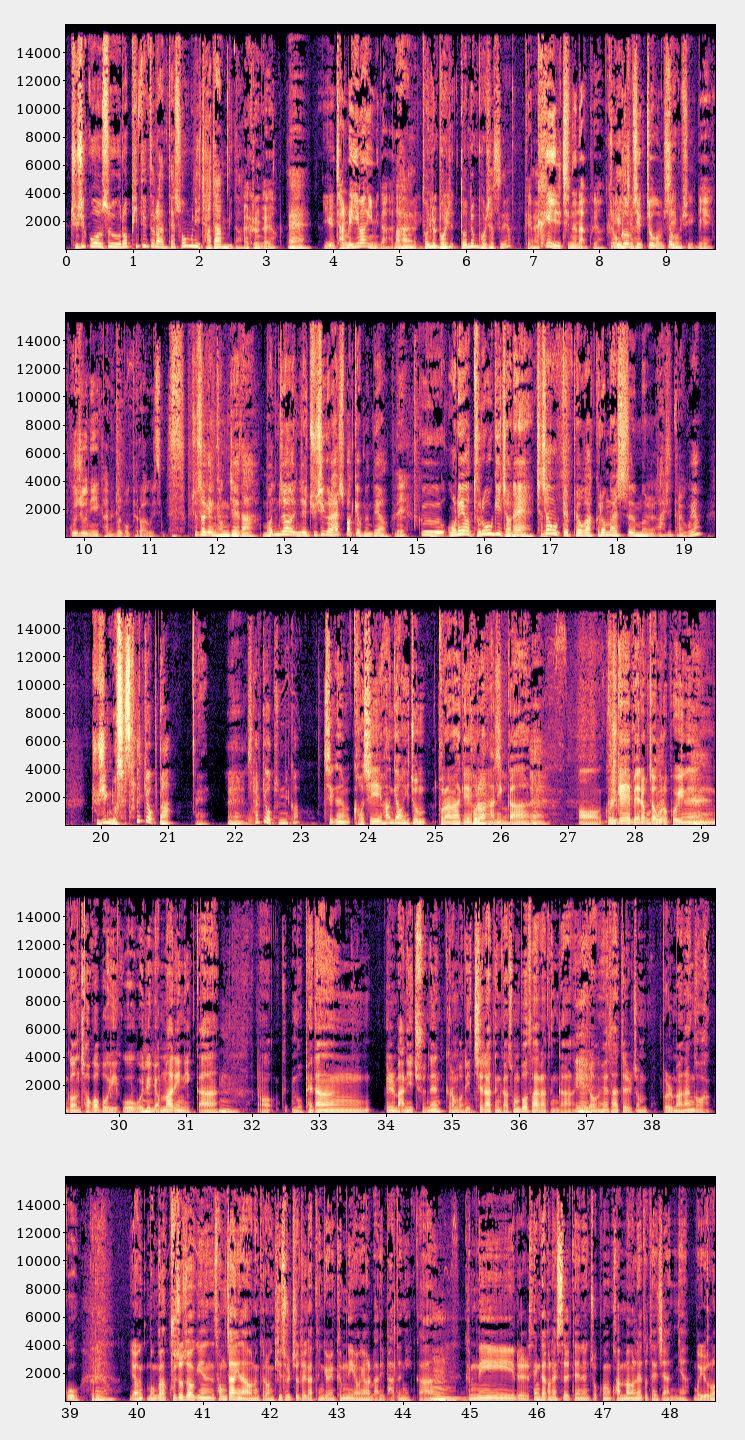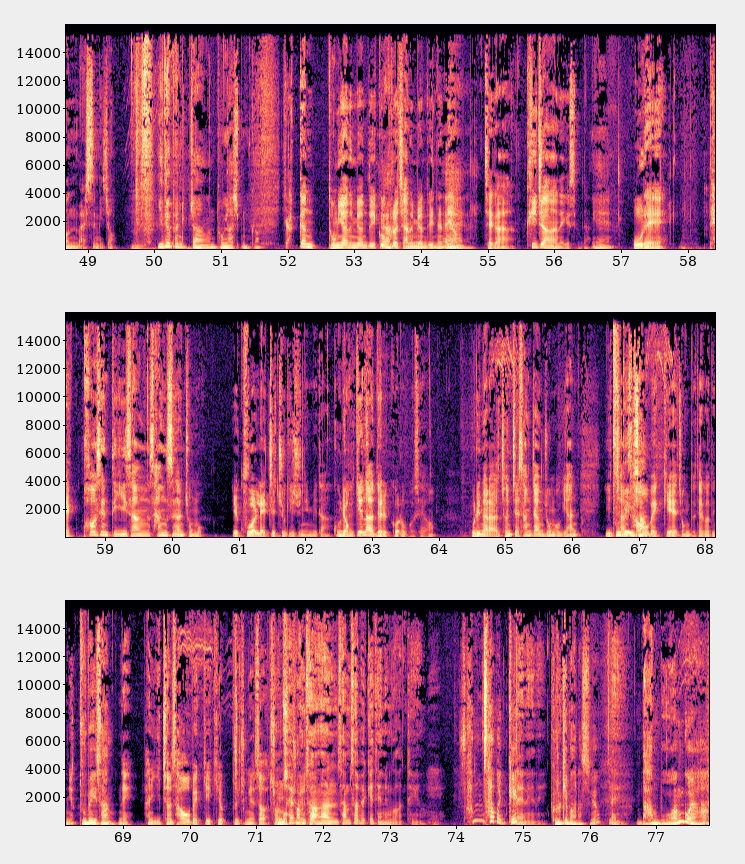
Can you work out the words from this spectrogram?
주식 고수로 PD들한테 소문이 자자합니다. 아 그런가요? 네. 이건 장래 희망입니다. 네. 아, 돈좀 돈좀 보셨어요? 네. 크게 잃지는 않고요. 조금씩 조금씩, 조금씩 예 꾸준히 가는 걸 목표로 하고 있습니다. 추석엔 경제다. 먼저 이제 주식을 할 수밖에 없는데요. 네. 그 온에어 들어오기 전에 최상욱 네. 대표가 그런 말씀을 하시더라고요. 주식 요새 살 게 없다. 네. 네. 살게 없습니까? 지금 거시 환경이 좀 불안하게 흘러가니까 네. 어 크게 매력적으로 보이는 네. 건 적어 보이고 오히려 음. 연말이니까 음. 어뭐 배당 을 많이 주는 그런 뭐 음. 리츠라든가 손보사라든가 예. 이런 회사들 좀 볼만한 것 같고 그래요. 영, 뭔가 구조적인 성장이 나오는 그런 기술주들 같은 경우에 금리 영향을 많이 받으니까 음. 금리를 생각을 했을 때는 조금 관망을 해도 되지 않냐 뭐 이런 말씀이죠. 음. 이대호 편집장은 동의하십니까? 약간 동의하는 면도 있고 야. 그렇지 않은 면도 있는데요. 예. 제가 퀴즈 하나 내겠습니다. 예. 올해 100% 이상 상승한 종목. 9월 넷째 주 기준입니다. 9월 몇 개나 될 거로 보세요. 우리나라 전체 상장 종목이 한 2,400개 정도 되거든요. 두 배 이상? 네. 한 2,400개 기업들 중에서 종목 체감상 한 3, 400개 되는 것 같아요. 예. 3, 400개? 네네네. 그렇게 많았어요? 네. 난 뭐 한 거야?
